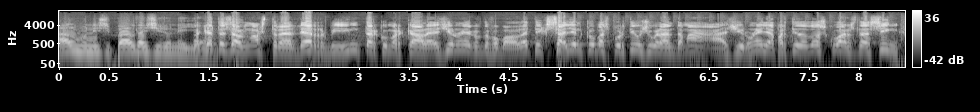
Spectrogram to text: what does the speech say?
El Municipal de Gironella. Aquest és el nostre derbi intercomarcal, eh? Gironella Club de Futbol Atlètic, Sallent Club Esportiu jugaran demà a Gironella a partir de dos quarts de cinc.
